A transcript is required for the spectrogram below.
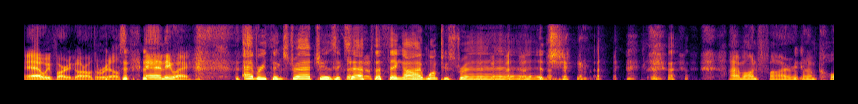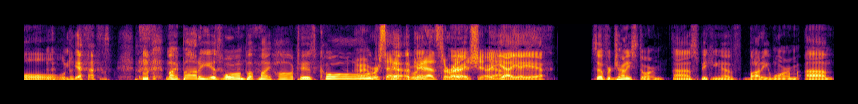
Yeah, we've already got off the rails. Anyway, Everything stretches except the thing I want to stretch. I'm on fire, but I'm cold. yes. My body is warm, but my heart is cold. All right, we're sad- we're gonna have to start writing right, this shit right, yeah, yeah, yeah. So for Johnny Storm, uh, speaking of body warm, um,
